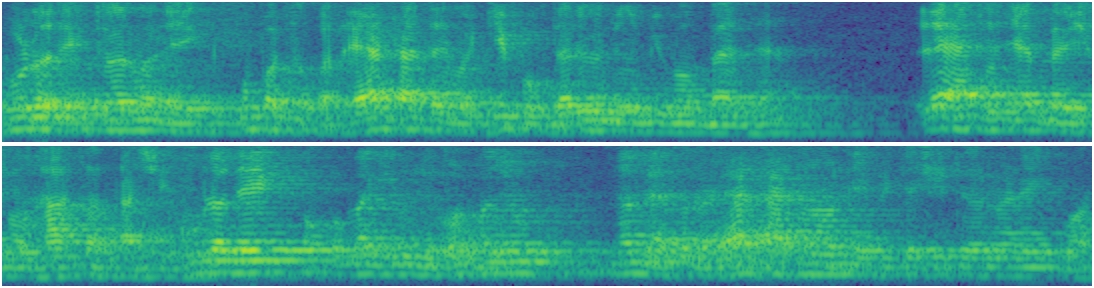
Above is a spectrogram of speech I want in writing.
hulladék, törmelék, kupacokat elszállítani, majd ki fog derülni, hogy mi van benne. Lehet, hogy ebben is van háztartási hulladék, akkor megint úgy ott vagyunk, nem lehet oda elszállítani, építési törmelék van.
